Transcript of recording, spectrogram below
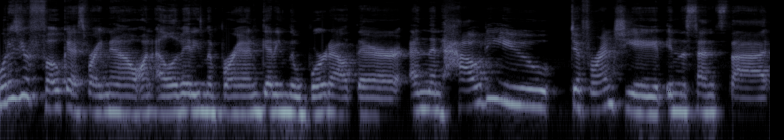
what is your focus right now on elevating the brand, getting the word out there? And then how do you differentiate in the sense that,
